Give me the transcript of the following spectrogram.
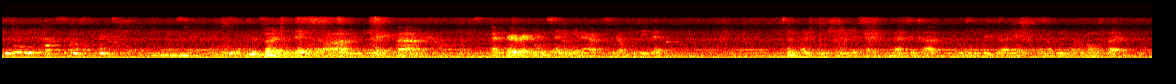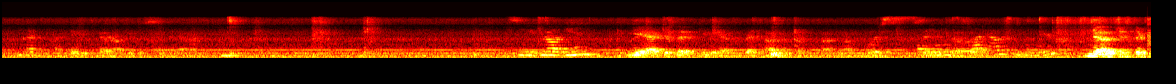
It's a bunch of things off. Um, I've probably recommend sending it out, so don't believe it. Sometimes the machine just like messes up and when you rerun it, and it'll be normal, but Okay. I think it's better off to just send it out. So you draw in? Yeah, just a, give me a red top and purple top and I'll, we'll just send it to. flood house in the rear? No, just there's.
